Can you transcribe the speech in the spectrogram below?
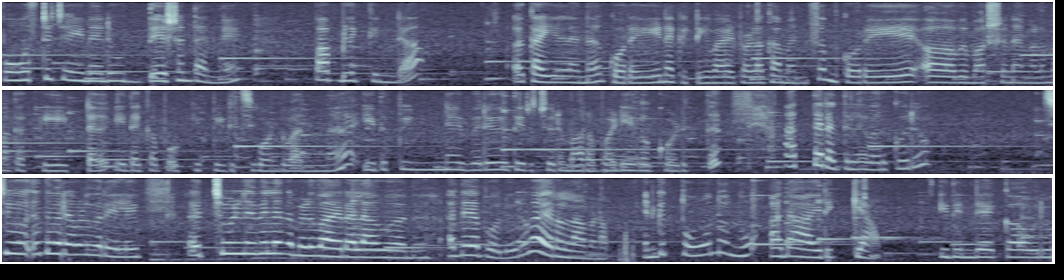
പോസ്റ്റ് ചെയ്യുന്നതിന്റെ ഉദ്ദേശം തന്നെ പബ്ലിക്കിന്റെ കയ്യിൽ നിന്ന് കുറേ നെഗറ്റീവായിട്ടുള്ള കമൻസും കുറേ വിമർശനങ്ങളും ഒക്കെ കേട്ട് ഇതൊക്കെ പൊക്കി പിടിച്ച് കൊണ്ടുവന്ന് ഇത് പിന്നെ ഇവർ തിരിച്ചൊരു മറുപടിയൊക്കെ കൊടുത്ത് അത്തരത്തിൽ ഇവർക്കൊരു ചു എന്താ പറയുക നമ്മൾ പറയില്ലേ ചുളിവിൽ നമ്മൾ വൈറലാവുകയാണ് അതേപോലെ ഒരു വൈറലാവണം. എനിക്ക് തോന്നുന്നു അതായിരിക്കാം ഇതിന്റെയൊക്കെ ഒരു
